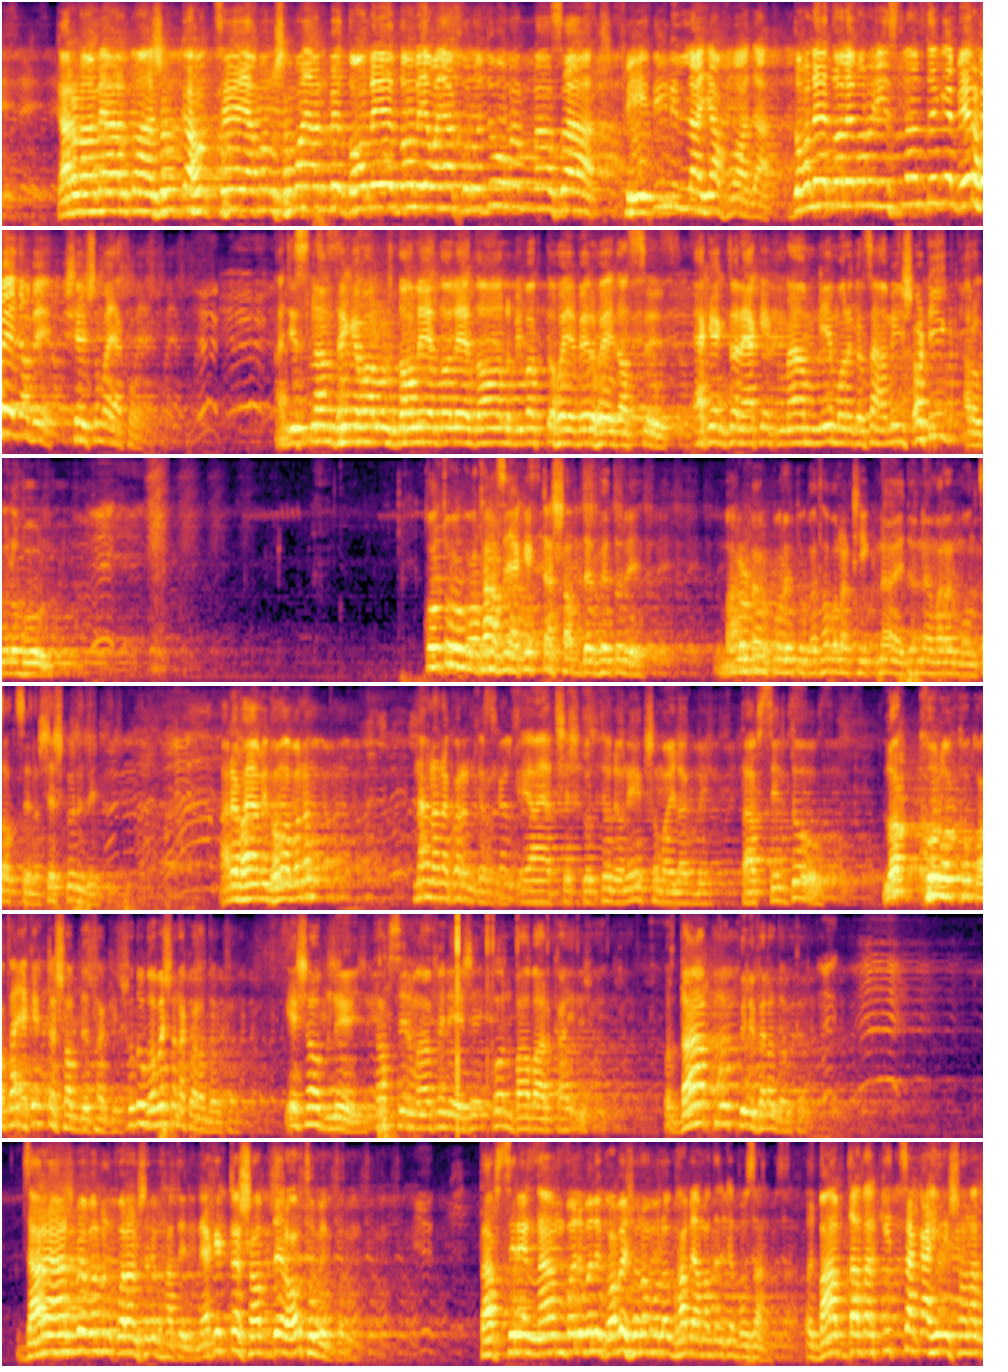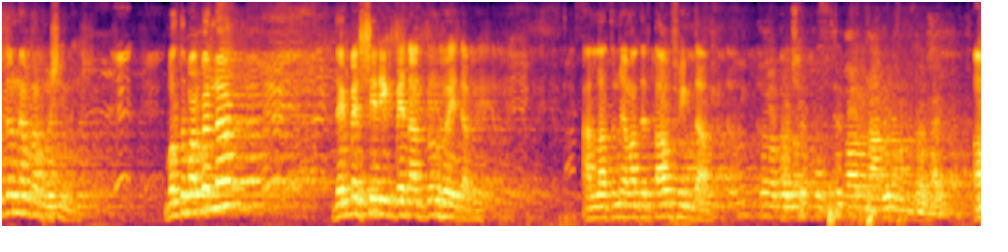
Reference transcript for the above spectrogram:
কারণ আমি আর তো আশঙ্কা হচ্ছে, এমন সময় আনবে, দলে দলে দলে দলে মানুষ ইসলাম থেকে বের হয়ে যাবে, সেই সময় এখন। আজ ইসলাম থেকে মানুষ দলে দলে, দল বিভক্ত হয়ে বের হয়ে যাচ্ছে। এক একজন এক এক নাম নিয়ে মনে করছে, আমি সঠিক আর ওগুলো ভুল। কত কথা আছে, এক একটা শব্দের ভেতরে। বারোটার পরে তো কথা বলা ঠিক না এই জন্য আমার আর মন চাচ্ছে না। শেষ করে দে। আরে ভাই, আমি ঘুমাবো না? না না না, করেন এই আয়াত শেষ করতে হলে অনেক সময় লাগবে। তাফসির তো লক্ষ লক্ষ কথা এক একটা শব্দে থাকে। শুধু গবেষণা করা দরকার। এসব নেই। তাফসির মাহফিলে এসে কোন বাবার কাহিনী ওর দাঁত, মুখ খুলে ফেলা দরকার। যারা আসবে বলবেন, কোরআন শরীফ হাতে নিন। এক একটা শব্দের অর্থ বের করুন। তাফসিরের নাম বলে বলে গবেষণামূলক ভাবে আমাদেরকে বোঝান ওই বাপ দাদার কিচ্ছা কাহিনী শোনার জন্য আমরা বসিনি বলতে পারবেন না দেখবেন শিরিক বেদাত দূর হয়ে যাবে আল্লাহ তুমি আমাদের তৌফিক দাও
